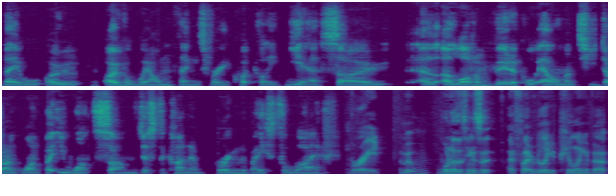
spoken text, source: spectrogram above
they will o- overwhelm things very quickly. Yeah, so a, a lot of vertical elements you don't want, but you want some just to kind of bring the base to life. Right. I mean, one of the things that I find really appealing about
